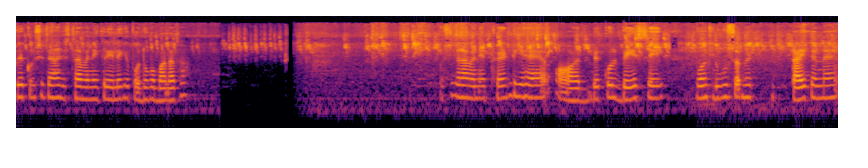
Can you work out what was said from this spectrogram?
बिल्कुल उसी तरह जिस तरह मैंने करेले के पौधों को बांधा था। उसी तरह मैंने थ्रेड लिया है और बिल्कुल बेस से बहुत लूज में टाई करना है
